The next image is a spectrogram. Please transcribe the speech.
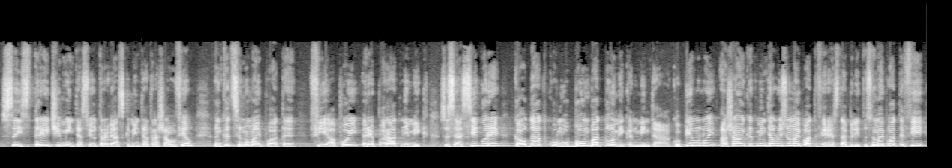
Să-i strici mintea, să-i otrăvească mintea așa un fel, încât să nu mai poată fi apoi reparat nimic. Să se asigure că au dat cum o bombă atomică în mintea copilului, așa încât mintea lui să nu mai poată fi restabilită, să nu mai poată fi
